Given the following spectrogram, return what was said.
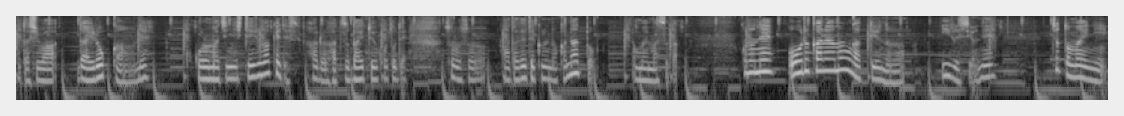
私は第6巻をね心待ちにしているわけです。春発売ということでそろそろまた出てくるのかなと思いますが。このねオールカラー漫画っていうのもいいですよね。ちょっと前に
